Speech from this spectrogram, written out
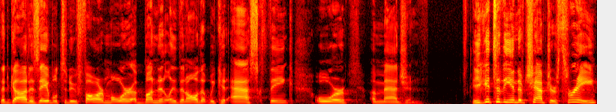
that God is able to do far more abundantly than all that we could ask, think, or imagine. You get to the end of chapter 3,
